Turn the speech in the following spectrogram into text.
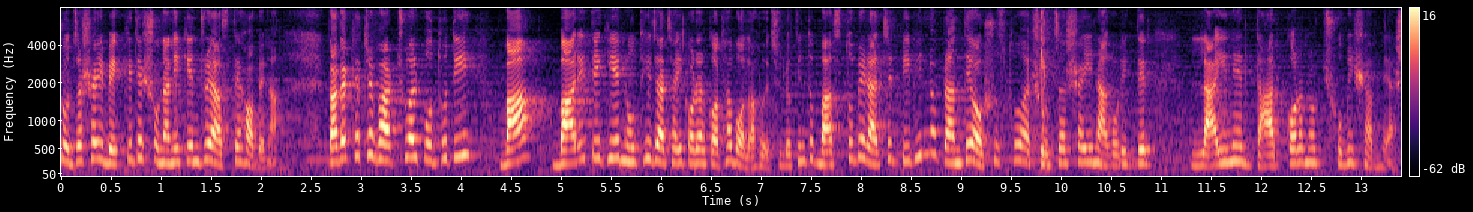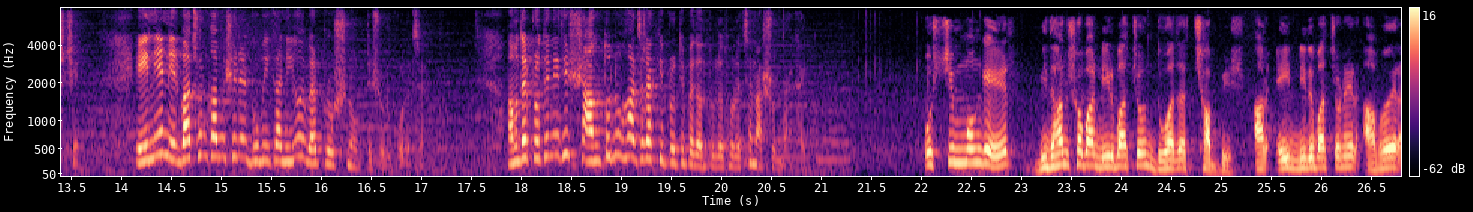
শয্যাশায়ী ব্যক্তিদের শুনানি কেন্দ্রে আসতে হবে না। তাদের ক্ষেত্রে ভার্চুয়াল পদ্ধতি বা বাড়িতে গিয়ে নথি যাচাই করার কথা বলা হয়েছিল। কিন্তু বাস্তবে রাজ্যের বিভিন্ন প্রান্তে অসুস্থ আর শয্যাশায়ী নাগরিকদের লাইনে দাঁড় করানোর ছবি সামনে আসছে। এই নিয়ে নির্বাচন কমিশনের ভূমিকা নিয়েও এবার প্রশ্ন উঠতে শুরু করেছে। আমাদের প্রতিনিধি শান্তনু হাজরা কি প্রতিবেদন তুলে ধরেছেন আসুন দেখাই। পশ্চিমবঙ্গের বিধানসভা নির্বাচন দু হাজার ছাব্বিশ, আর এই নির্বাচনের আবহের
